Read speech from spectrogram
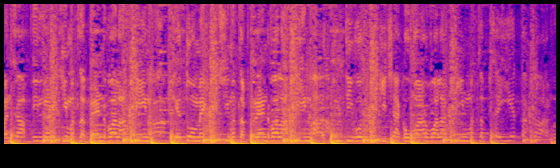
पंजाब दी लड़की मतलब बैंड वाला सीन खेतों में खिंची मतलब ट्रेंड वाला सीन सुनती वो की जगवार वाला सीन मतलब चाहिए तकार.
